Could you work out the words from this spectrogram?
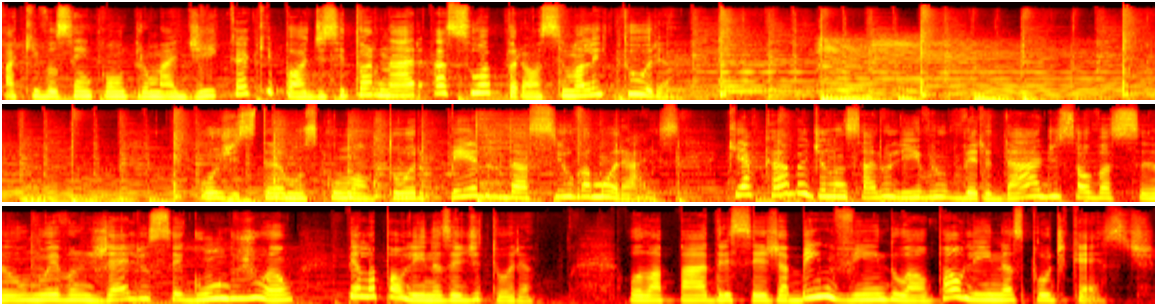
Aqui você encontra uma dica que pode se tornar a sua próxima leitura. Hoje estamos com o autor Pedro da Silva Moraes, que acaba de lançar o livro Verdade e Salvação no Evangelho segundo João, pela Paulinas Editora. Olá, Padre, seja bem-vindo ao Paulinas Podcast.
